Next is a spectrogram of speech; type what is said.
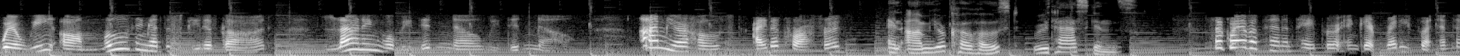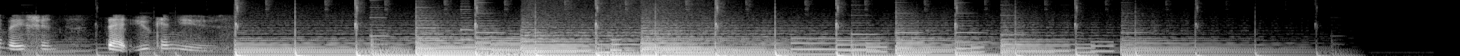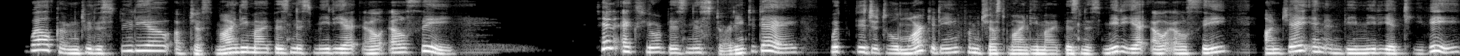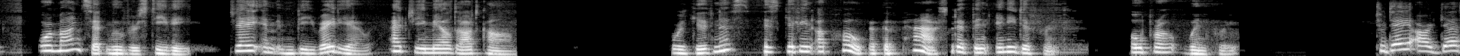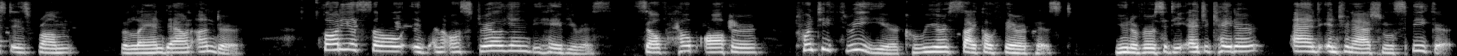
where we are moving at the speed of God, learning what we didn't know we didn't know. I'm your host, Ida Crawford. And I'm your co host, Ruth Haskins. So grab a pen and paper and get ready for information that you can use. Welcome to the studio of Just Minding My Business Media, LLC. 10x your business starting today with digital marketing from Just Minding My Business Media, LLC on JMMB Media TV or Mindset Movers TV, jmmbradio at gmail.com. Forgiveness is giving up hope that the past could have been any different. Oprah Winfrey. Today, our guest is from the land down under. Claudia Soul is an Australian behaviorist, self help author, 23 year career psychotherapist, university educator, and international speaker.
